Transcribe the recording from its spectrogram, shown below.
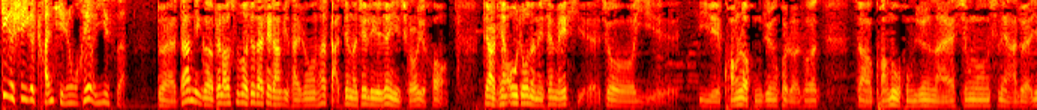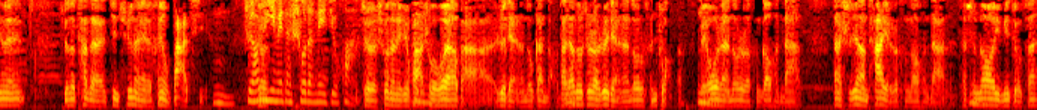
这个是一个传奇人物，很有意思。对他那个贝劳斯诺就在这场比赛中，他打进了这粒任意球以后，第二天欧洲的那些媒体就以以狂热红军或者说叫狂怒红军来形容西班牙队，因为觉得他在禁区内很有霸气。嗯主要是因为他说的那句话。就是说的那句话，说我也要把瑞典人都干倒。大家都知道，瑞典人都是很壮的，北欧人都是很高很大的，但实际上他也是很高很大的。他身高一米九三，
